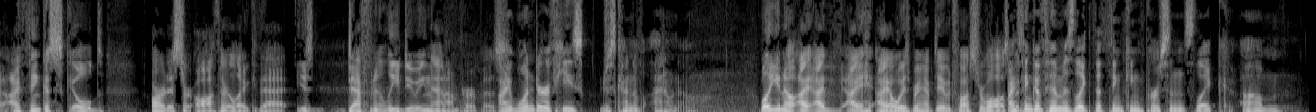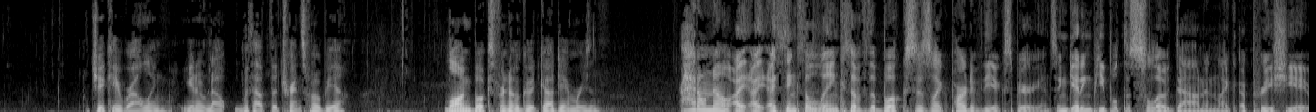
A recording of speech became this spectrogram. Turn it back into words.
I think a skilled artist or author like that is definitely doing that on purpose. I wonder if he's just kind of I don't know. well, you know, I, I've, I I always bring up David Foster Wallace. I think of him as like the thinking person's like um J.K. Rowling, you know, now without the transphobia. Long books for no good goddamn reason. I don't know. I, I I think the length of the books is like part of the experience, and getting people to slow down and like appreciate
